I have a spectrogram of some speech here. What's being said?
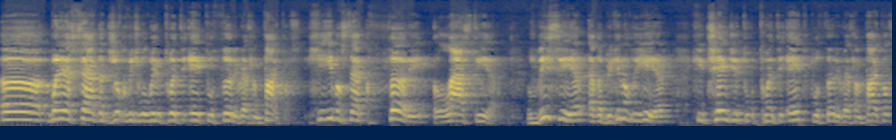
Uh, when he said that Djokovic will win 28 to 30 Grand Slam titles, he even said 30 last year. This year, at the beginning of the year, he changed it to 28 to 30 Grand Slam titles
